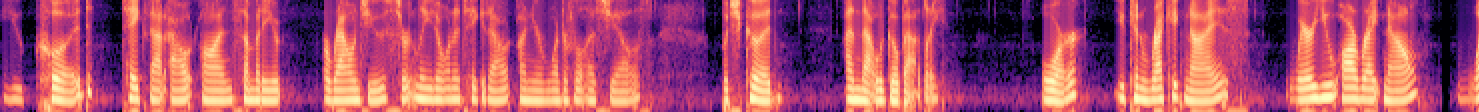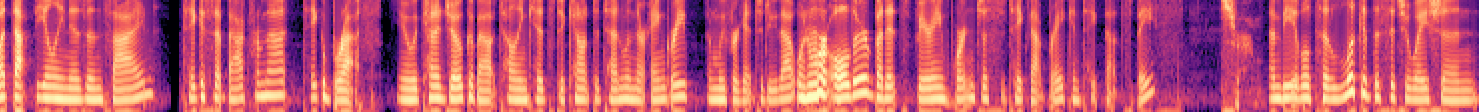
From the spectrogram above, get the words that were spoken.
You could take that out on somebody around you. Certainly, you don't want to take it out on your wonderful SGLs, but you could, and that would go badly. Or you can recognize where you are right now, what that feeling is inside. Take a step back from that, take a breath. You know, we kind of joke about telling kids to count to 10 when they're angry, and we forget to do that when we're older, but it's very important just to take that break and take that space Sure. and be able to look at the situation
